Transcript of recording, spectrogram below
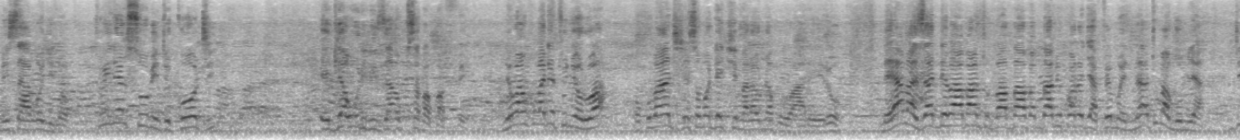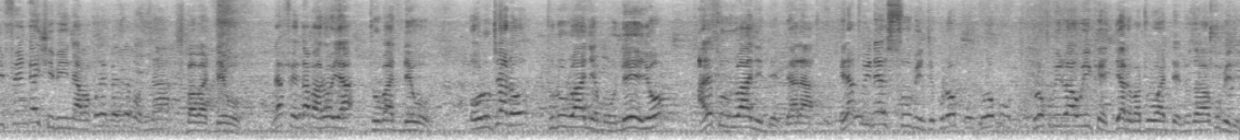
misango gino tulina essuubi nti kooti ejjawuliriza okusaba kwaffe. Newankubadde tunyolwa okuba nti tesobodde kimala lunaku lwaleero naye abazadde b'abantu ba- mikwano gyaffe mwenna tubagumya nti ffe ng'ekibiina abakulembeze bonna babaddewo naffe nga baloya tubaddewo olutalo tululwanye munda eyo ate tululwanyidde ddala era tulina essuubi nti ku lwoku- ku lwoku- ku lwokubiri lwa wiiki ejja lwe batuwadde ndoza bakubiri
